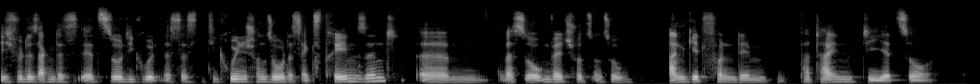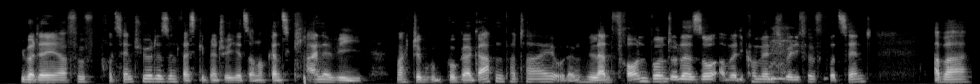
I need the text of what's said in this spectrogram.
Ich würde sagen, dass jetzt so die Grünen, dass das die Grünen schon so das Extrem sind, ähm, was so Umweltschutz und so angeht von den Parteien, die jetzt so über der 5%-Hürde sind, weil es gibt natürlich jetzt auch noch ganz kleine wie Magdeburger Gartenpartei oder irgendein Landfrauenbund oder so, aber die kommen ja nicht über die 5%. Aber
